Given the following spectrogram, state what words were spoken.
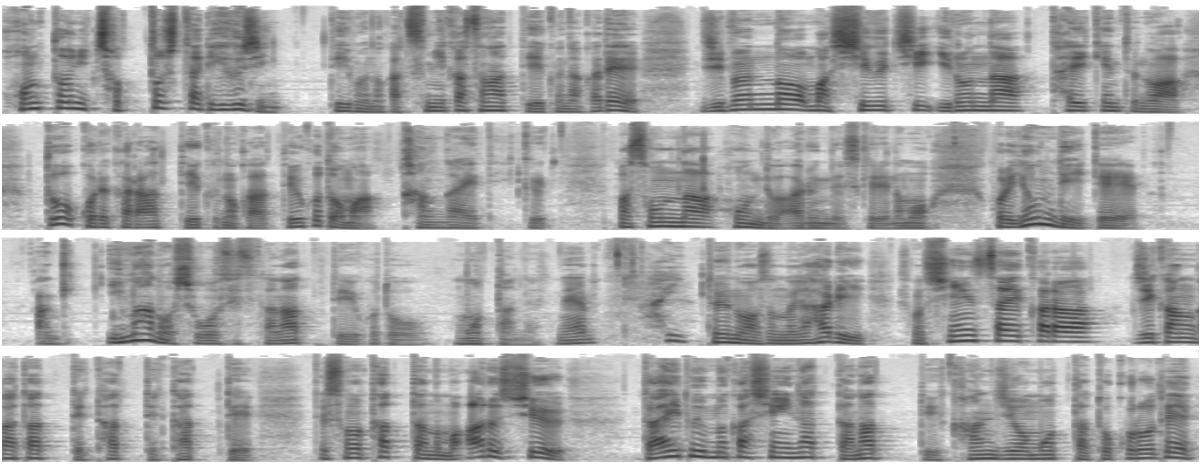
本当にちょっとした理不尽っていうものが積み重なっていく中で自分のまあ仕打ちいろんな体験というのはどうこれからあっていくのかということをまあ考えていく、まあ、そんな本ではあるんですけれどもこれ読んでいてあ今の小説だなっていうことを思ったんですね。はいというのはそのやはりその震災から時間が経って経って経ってでその経ったのもある種だいぶ昔になったなっていう感じを持ったところで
